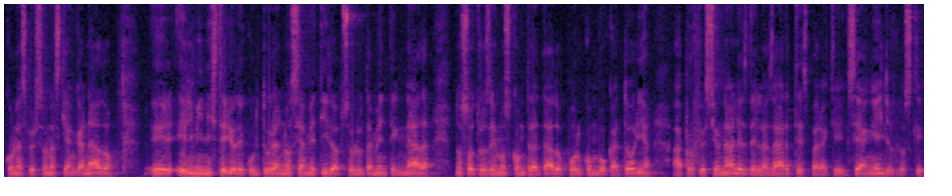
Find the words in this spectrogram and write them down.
con las personas que han ganado. Eh, el Ministerio de Cultura no se ha metido absolutamente en nada. Nosotros hemos contratado por convocatoria a profesionales de las artes para que sean ellos los que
